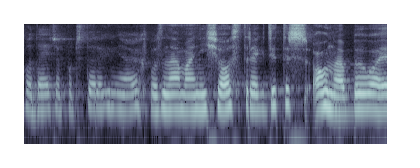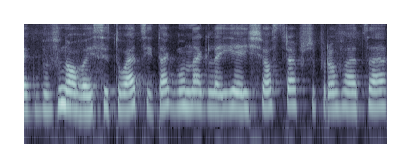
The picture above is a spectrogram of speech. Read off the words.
bodajże po czterech dniach poznałam Ani siostrę, gdzie też ona była jakby w nowej sytuacji, tak, bo nagle jej siostra przyprowadza,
